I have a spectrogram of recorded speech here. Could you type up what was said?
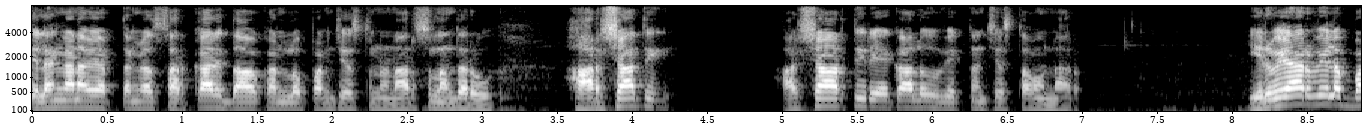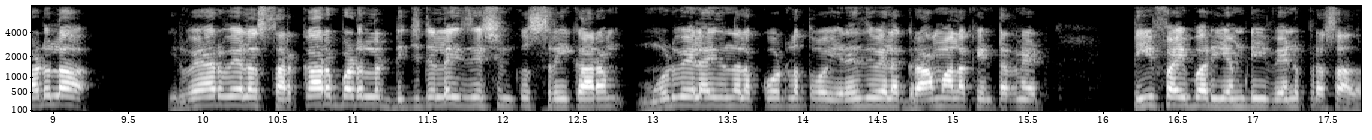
తెలంగాణ వ్యాప్తంగా సర్కారీ దవాఖానలో పనిచేస్తున్న నర్సులందరూ హర్షాతి హర్షార్థి రేఖలు వ్యక్తం చేస్తూ ఉన్నారు. ఇరవై ఆరు వేల బడుల ఇరవై ఆరు వేల సర్కారు బడుల డిజిటలైజేషన్కు శ్రీకారం. మూడు వేల ఐదు వందల కోట్లతో ఎనిమిది వేల గ్రామాలకు internet T fibre MD Venuprasad.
